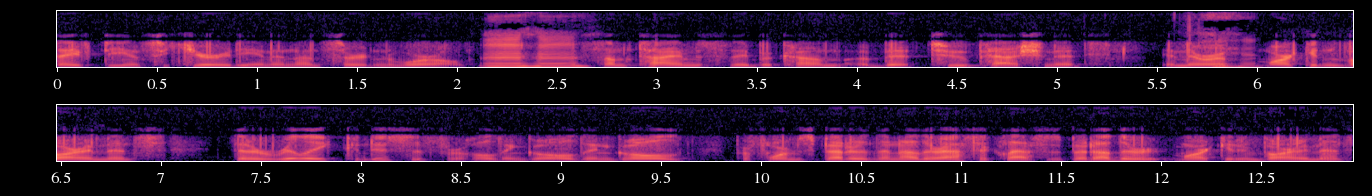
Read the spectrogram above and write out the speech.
safety and security in an uncertain world. Mm-hmm. Sometimes they become a bit too passionate, and there are market environments that are really conducive for holding gold, and gold performs better than other asset classes. But other market environments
